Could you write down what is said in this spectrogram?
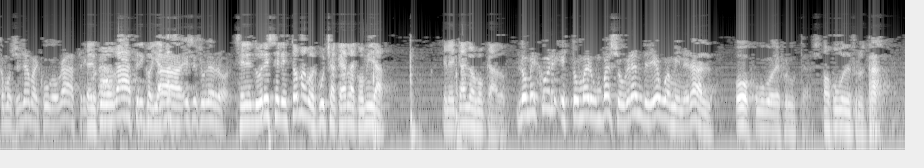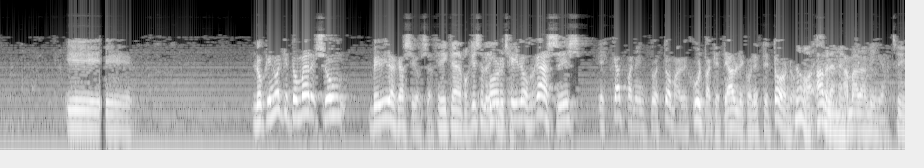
¿cómo se llama? El jugo gástrico. el nada. jugo gástrico y Ah, además ese es un error. se le endurece el estómago, escucha caer la comida, que le caen los bocados. Lo mejor es tomar un vaso grande de agua mineral o jugo de frutas. O jugo de frutas. Ah. Y eh, lo que no hay que tomar son bebidas gaseosas. Eh, claro, porque eso lo Porque los gases escapan en tu estómago. Disculpa que te hable con este tono, No, háblame. amada mía. Sí.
